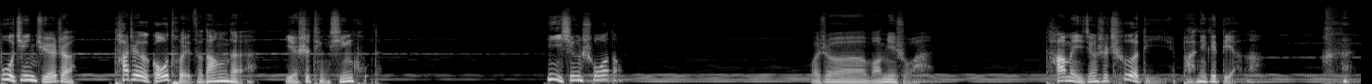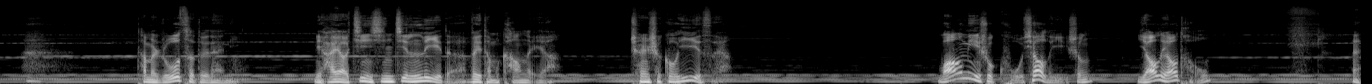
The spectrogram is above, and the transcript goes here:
不禁觉着他这个狗腿子当的也是挺辛苦的。易星说道：“我说王秘书啊，他们已经是彻底把你给点了。哼 他们如此对待你，你还要尽心尽力的为他们扛雷呀，真是够意思呀。”王秘书苦笑了一声，摇了摇头：“ 哼，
